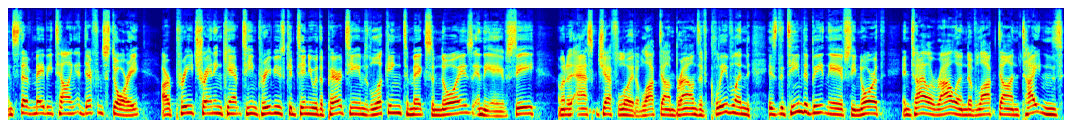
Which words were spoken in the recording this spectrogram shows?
instead of maybe telling a different story. Our pre training camp team previews continue with a pair of teams looking to make some noise in the AFC. I'm going to ask Jeff Lloyd of Locked On Browns if Cleveland is the team to beat in the AFC North, and Tyler Rowland of Locked On Titans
